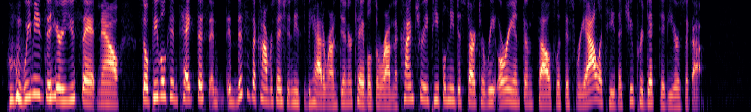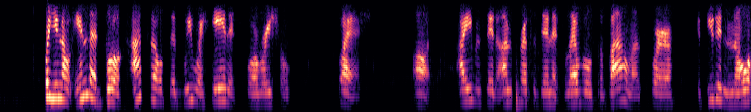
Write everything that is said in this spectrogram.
we need to hear you say it now so people can take this. And this is a conversation that needs to be had around dinner tables around the country. People need to start to reorient themselves with this reality that you predicted years ago. Well, you know, in that book, I felt that we were headed for a racial clash. Uh, I even said unprecedented levels of violence where if you didn't know a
